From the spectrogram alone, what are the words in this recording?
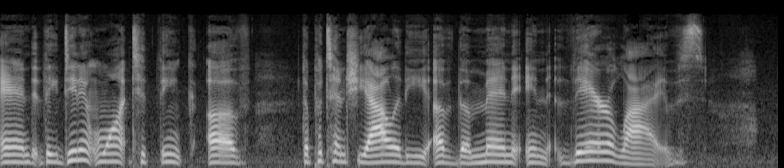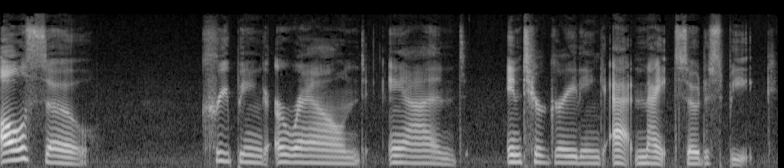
and they didn't want to think of the potentiality of the men in their lives also creeping around and integrating at night, so to speak.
